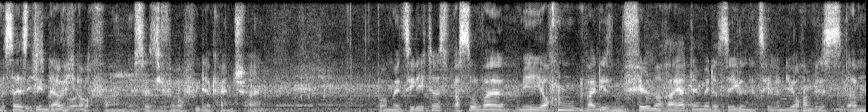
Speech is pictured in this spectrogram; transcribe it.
Das heißt, den darf ich auch fahren. Das heißt, ich brauche wieder keinen Schein. Warum erzähle ich das? Achso, weil mir Jochen bei diesem Filmerei hat, der mir das Segeln erzählt. Und Jochen ist, ähm,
